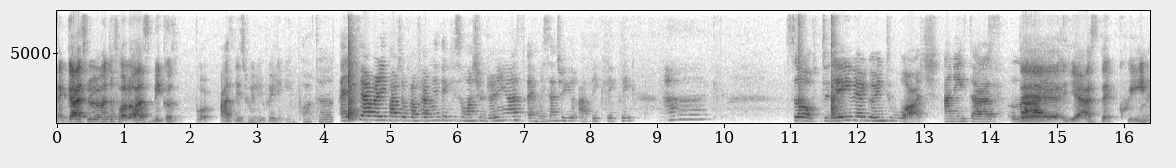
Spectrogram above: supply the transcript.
And guys, remember to follow us because for us it's really, really important. And if you are already part of our family, thank you so much for joining us. And we send to you a big, big, big hug. So, today we are going to watch Anitta's live. The yes, the Queen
